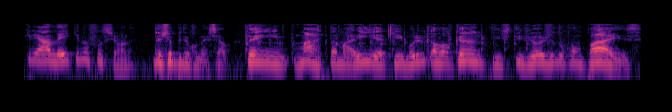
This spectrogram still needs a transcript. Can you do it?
criar lei que não funciona. Deixa eu pedir um comercial. Tem Marta Maria aqui, Murilo Cavalcante, estive hoje do Compaz.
